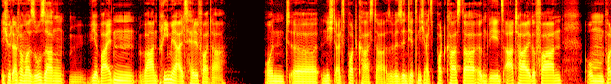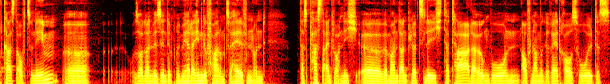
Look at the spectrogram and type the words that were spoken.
Ich würde einfach mal so sagen, wir beiden waren primär als Helfer da und äh, nicht als Podcaster. Also wir sind jetzt nicht als Podcaster irgendwie ins Ahrtal gefahren, um einen Podcast aufzunehmen, äh, sondern wir sind im Primär dahin gefahren, um zu helfen und das passt einfach nicht, äh, wenn man dann plötzlich Tata da irgendwo ein Aufnahmegerät rausholt. Das,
